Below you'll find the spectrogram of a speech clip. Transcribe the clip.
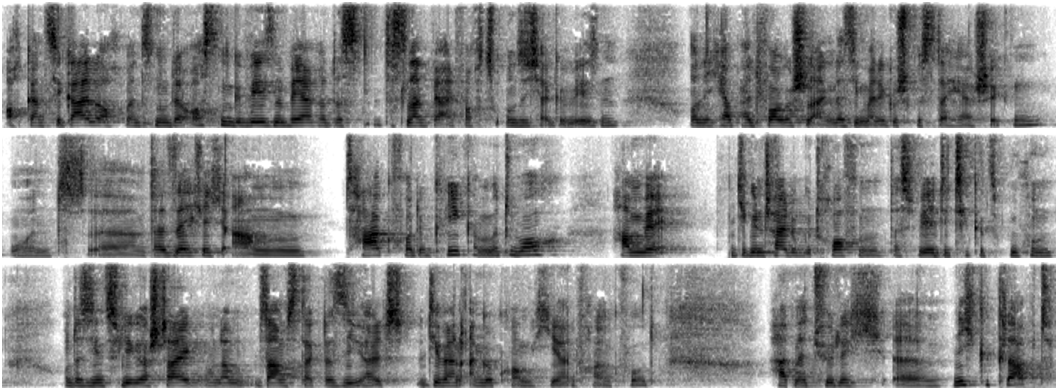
Auch ganz egal, auch wenn es nur der Osten gewesen wäre, das, das Land wäre einfach zu unsicher gewesen. Und ich habe halt vorgeschlagen, dass sie meine Geschwister herschicken. Und äh, tatsächlich am Tag vor dem Krieg, am Mittwoch, haben wir die Entscheidung getroffen, dass wir die Tickets buchen und dass sie ins Flieger steigen und am Samstag, dass sie halt, die wären angekommen hier in Frankfurt. Hat natürlich äh, nicht geklappt.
